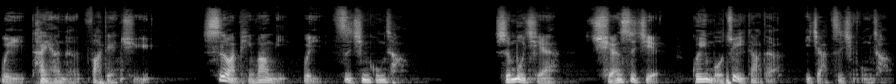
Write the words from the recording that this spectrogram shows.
为太阳能发电区域，四万平方米为制氢工厂，是目前全世界规模最大的一家制氢工厂。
